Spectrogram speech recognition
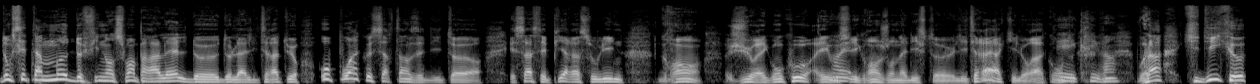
Donc, c'est un mode de financement parallèle de, de la littérature, au point que certains éditeurs, et ça, c'est Pierre Assouline, grand juré Goncourt, et aussi Ouais. grand journaliste euh, littéraire, qui le raconte Et écrivain. voilà, qui dit que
